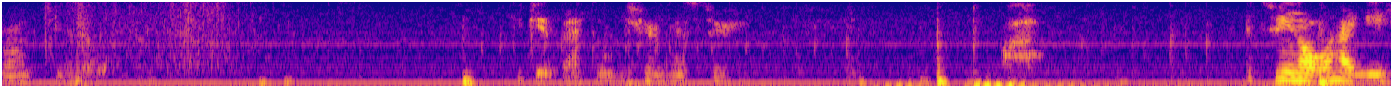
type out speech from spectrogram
Okay. You get back over here, mister. It's been all laggy.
